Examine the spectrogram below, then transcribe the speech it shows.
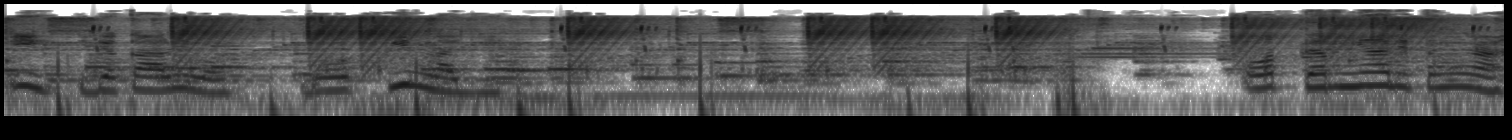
Ih tiga kali loh Dolphin lagi Otternya di tengah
